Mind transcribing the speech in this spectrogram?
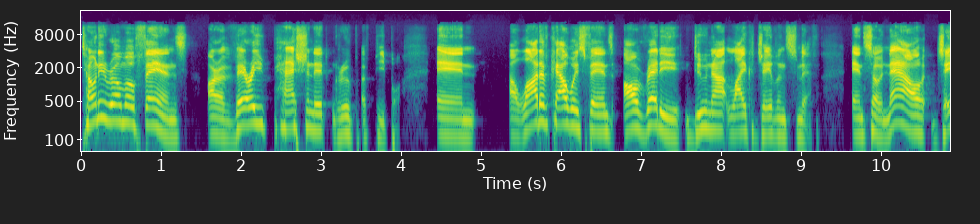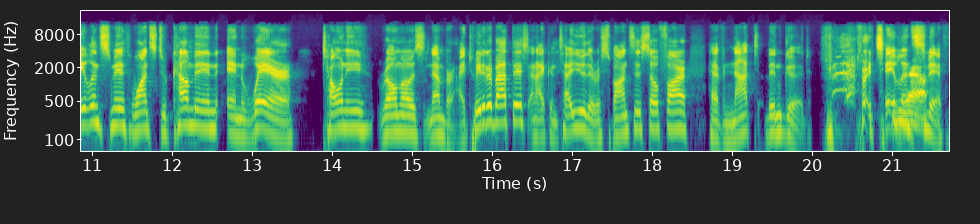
Tony Romo fans are a very passionate group of people. And a lot of Cowboys fans already do not like Jaylon Smith. And so now Jaylon Smith wants to come in and wear Tony Romo's number. I tweeted about this, and I can tell you the responses so far have not been good for Jaylon Yeah. Smith.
